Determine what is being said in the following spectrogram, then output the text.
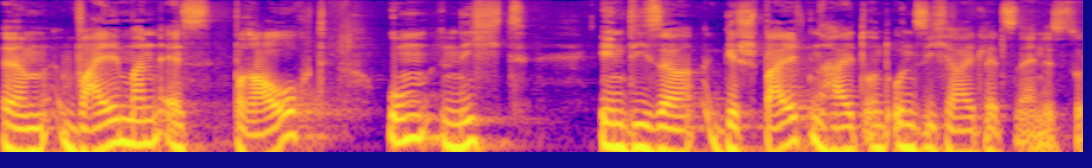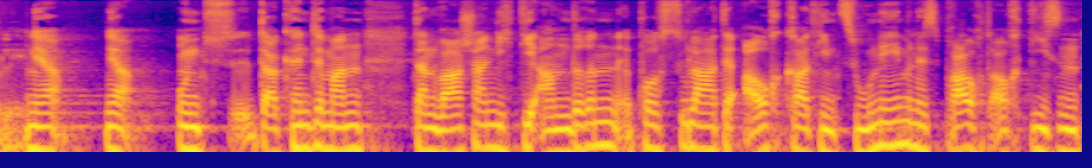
ähm, weil man es braucht, um nicht in dieser Gespaltenheit und Unsicherheit letzten Endes zu leben. Ja, ja. Und da könnte man dann wahrscheinlich die anderen Postulate auch gerade hinzunehmen. Es braucht auch diesen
